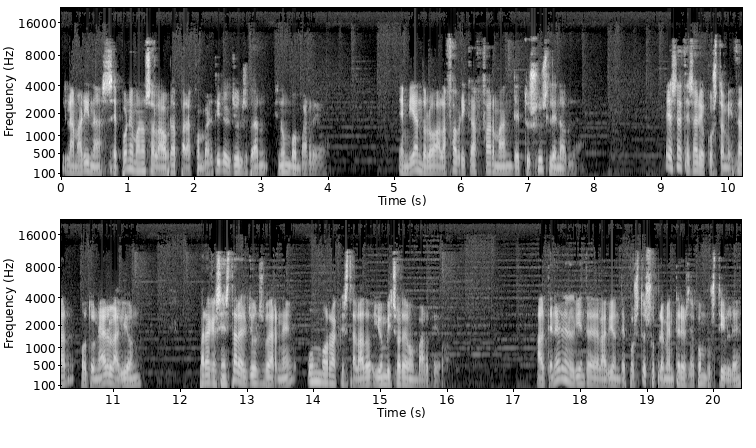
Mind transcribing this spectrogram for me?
y la Marina se pone manos a la obra para convertir el Jules Verne en un bombardeo, enviándolo a la fábrica Farman de Toussus-Lenoble. Es necesario customizar o tunear el avión para que se instale el Jules Verne, un morro acristalado y un visor de bombardeo. Al tener en el vientre del avión depósitos suplementarios de combustible,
